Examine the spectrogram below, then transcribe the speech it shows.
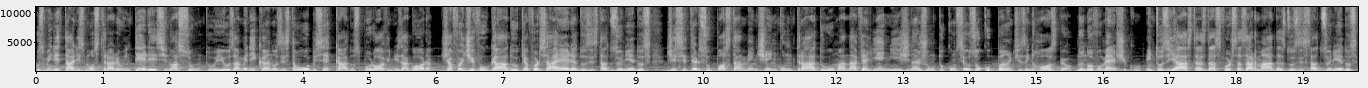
os militares mostraram interesse no assunto e os americanos estão obcecados por OVNIs agora. Já foi divulgado que a Força Aérea dos Estados Unidos disse ter supostamente encontrado uma nave alienígena junto com seus ocupantes em Roswell, no Novo México. Entusiastas das Forças Armadas dos Estados Unidos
